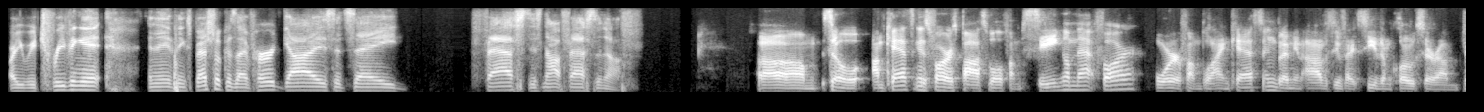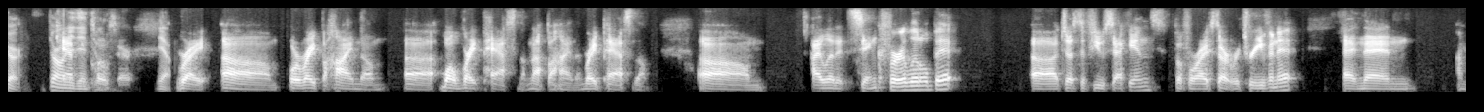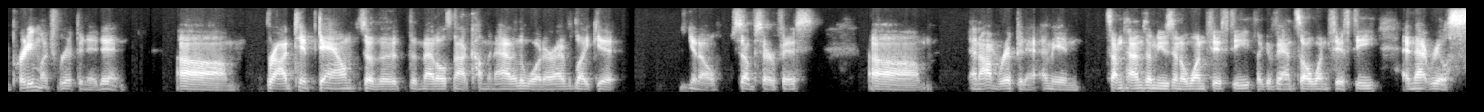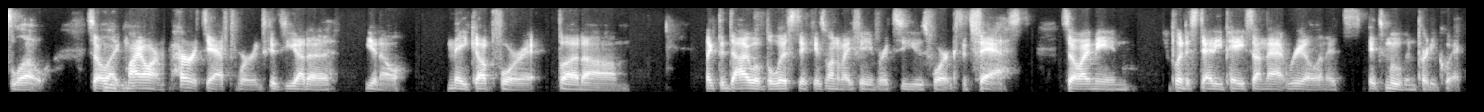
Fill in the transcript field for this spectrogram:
Are you retrieving it and anything special? Because I've heard guys that say fast is not fast enough. Um, so I'm casting as far as possible if I'm seeing them that far, or if I'm blind casting. But I mean, obviously, if I see them closer, I'm sure throwing it in closer. Yeah, right. Um, or right behind them uh, well, right past them, not behind them, right past them. Um, I let it sink for a little bit, uh, just a few seconds before I start retrieving it. And then I'm pretty much ripping it in. Um, rod tip down so the, the metal's not coming out of the water. I would like it, you know, subsurface. Um, and I'm ripping it. I mean, sometimes I'm using a 150, like a Van Staal 150, and that real slow. So mm-hmm. like my arm hurts afterwards because you gotta, you know, make up for it. But um, like the Daiwa Ballistic is one of my favorites to use for it because it's fast. So I mean, you put a steady pace on that reel and it's it's moving pretty quick.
